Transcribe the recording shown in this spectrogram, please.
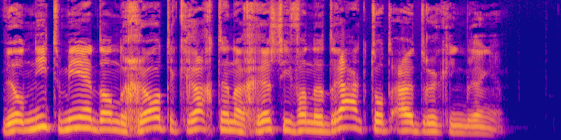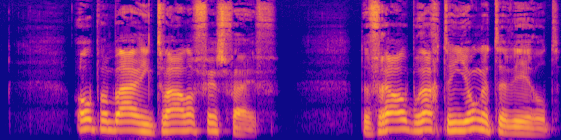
wil niet meer dan de grote kracht en agressie van de draak tot uitdrukking brengen. Openbaring 12, vers 5. De vrouw bracht een jongen ter wereld,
